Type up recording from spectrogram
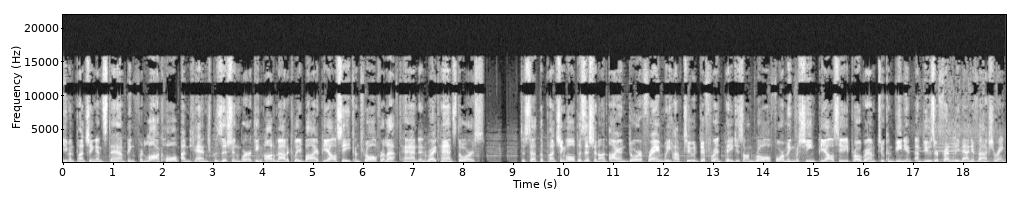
even punching and stamping for lock hole and hinge position working automatically by PLC control for left hand and right hand doors. To set the punching hole position on iron door frame we have two different pages on roll forming machine PLC program to convenient and user-friendly manufacturing.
